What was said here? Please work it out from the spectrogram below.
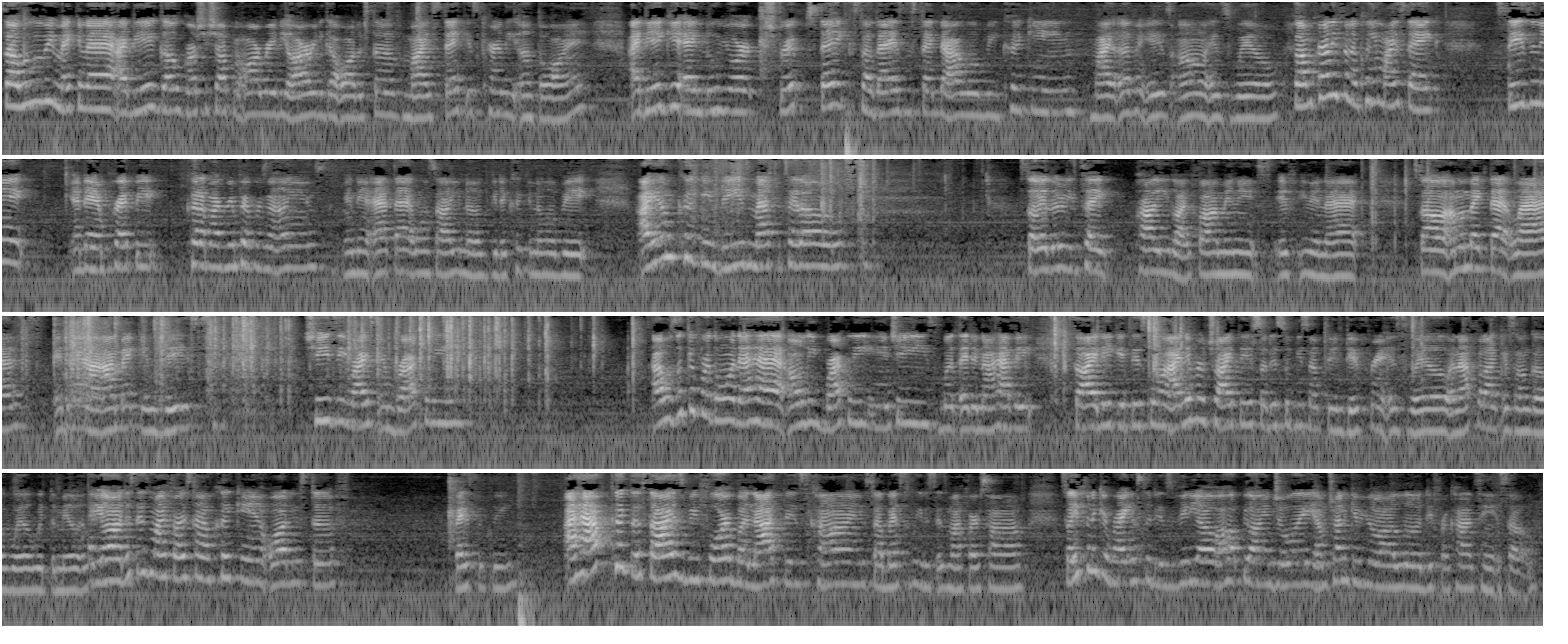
So we will be making that. I did go grocery shopping already. I already got all the stuff. My steak is currently unthawing. I did get a New York strip steak. So that is the steak that I will be cooking. My oven is on as well. So I'm currently gonna clean my steak, season it, and then prep it. Cut up my green peppers and onions, and then add that once I, you know, get it cooking a little bit. I am cooking these mashed potatoes. So it literally take probably like five minutes, if even that. So I'm gonna make that last. And then I'm making this cheesy rice and broccoli. I was looking for the one that had only broccoli and cheese, but they did not have it. So I did get this one. I never tried this, so this will be something different as well. And I feel like it's gonna go well with the meal. Y'all, this is my first time cooking all this stuff, basically. I have cooked the sides before, but not this kind. So basically, this is my first time. So you're gonna get right into this video. I hope y'all enjoy. I'm trying to give you all a little different content, so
